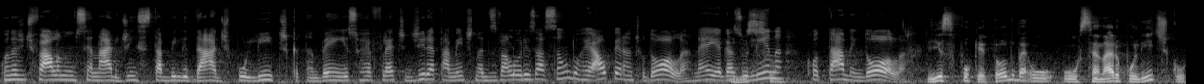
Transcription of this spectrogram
Quando a gente fala num cenário de instabilidade política também, isso reflete diretamente na desvalorização do real perante o dólar, né? E a gasolina isso. cotada em dólar. Isso porque todo o, o, cenário político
